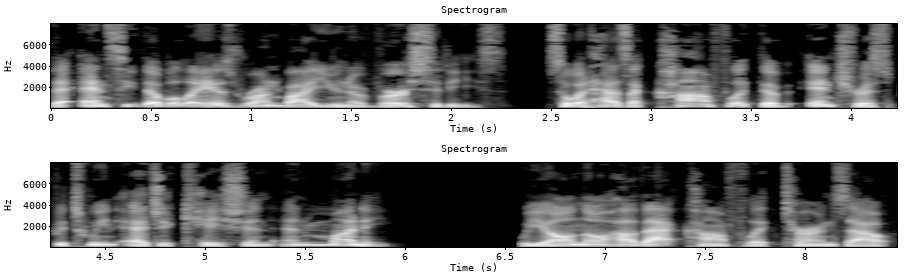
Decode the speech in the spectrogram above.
The NCAA is run by universities, so it has a conflict of interest between education and money. We all know how that conflict turns out.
